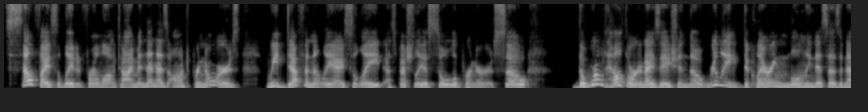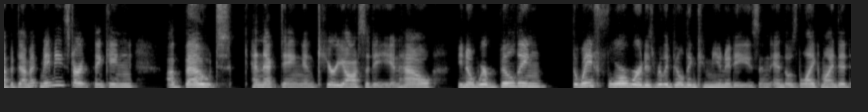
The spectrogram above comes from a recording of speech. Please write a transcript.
self isolated for a long time. And then as entrepreneurs, we definitely isolate, especially as solopreneurs. So, the World Health Organization, though, really declaring loneliness as an epidemic made me start thinking about connecting and curiosity and how, you know, we're building the way forward is really building communities and and those like-minded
